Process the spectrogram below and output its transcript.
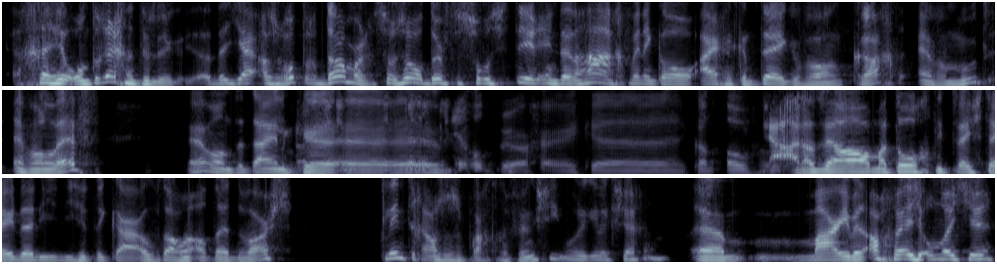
geheel onterecht natuurlijk. Dat jij als Rotterdammer zo zo durft te solliciteren in Den Haag, vind ik al eigenlijk een teken van kracht en van moed en van lef. Hè, want uiteindelijk... Maar ik ben, eh, ik ben eh, een wereldburger. Ik eh, kan overal. Ja, dat wel, maar toch, die twee steden die, die zitten elkaar over het algemeen altijd dwars. Klinkt trouwens als een prachtige functie, moet ik eerlijk zeggen. Ehm, maar je bent afgewezen omdat je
